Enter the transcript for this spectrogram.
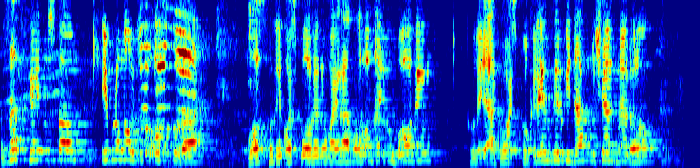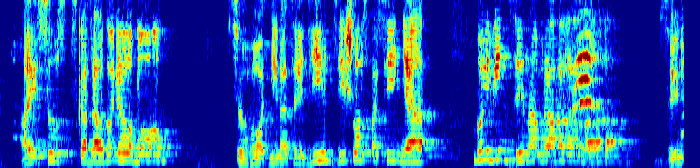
Закхей устав і промовив до Господа. Господи, ось половину майна мого Богим, коли я когось покривдив, віддам у четверо. А Ісус сказав до нього, сьогодні на цей дім зійшло спасіння, бо й він син Авраама. Син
